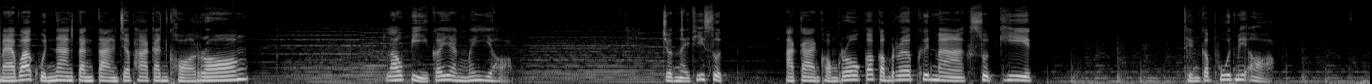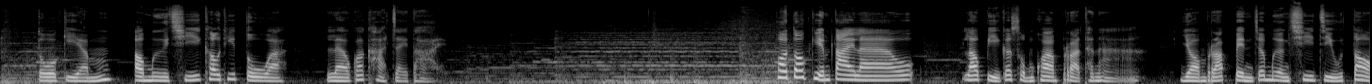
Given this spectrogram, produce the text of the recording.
แม้ว่าขุนนางต่างๆ จะพากันขอร้อง เล่าปีก็ยังไม่ยอม จนในที่สุด อาการของโรคก็กำเริบขึ้นมาสุดขีด ถึงกับพูดไม่ออก โตเกียมเอามือชี้เข้าที่ตัว แล้วก็ขาดใจตาย พอโตเกียมตายแล้วเล่าปีก็สมความปรารถนา ยอมรับเป็นเจ้าเมืองชีจิ๋วต่อ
